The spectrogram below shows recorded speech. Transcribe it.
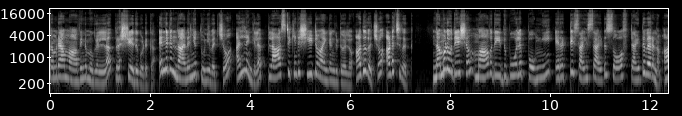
നമ്മുടെ ആ മാവിന്റെ മുകളിൽ ബ്രഷ് ചെയ്ത് കൊടുക്കുക. എന്നിട്ട് നനഞ്ഞ തുണി വെച്ചോ അല്ലെങ്കിൽ പ്ലാസ്റ്റിക്കിന്റെ ഷീറ്റ് വാങ്ങിക്കാൻ കിട്ടുമല്ലോ അത് വെച്ചോ അടച്ചു വെക്കുക നമ്മുടെ ഉദ്ദേശം മാവ് ഇതുപോലെ പൊങ്ങി ഇരട്ടി സൈസായിട്ട് സോഫ്റ്റ് ആയിട്ട് വരണം. ആ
